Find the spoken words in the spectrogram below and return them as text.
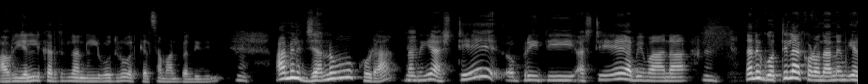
ಅವ್ರು ಎಲ್ಲಿ ಕರೆದ್ರು ನಾನು ಎಲ್ಲಿ ಹೋದ್ರು ಅಲ್ಲಿ ಕೆಲಸ ಮಾಡಿ ಬಂದಿದ್ದೀನಿ. ಆಮೇಲೆ ಜನವೂ ಕೂಡ ನನಗೆ ಅಷ್ಟೇ ಪ್ರೀತಿ ಅಷ್ಟೇ ಅಭಿಮಾನ. ನನಗೆ ಗೊತ್ತಿಲ್ಲ ಕೊಡೋ ನನಗೆ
